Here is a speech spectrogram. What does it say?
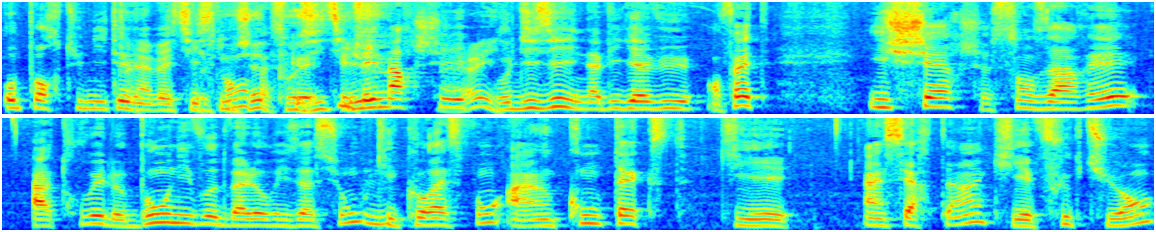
opportunité d'investissement parce que les marchés, ah vous disiez, ils naviguent à vue. En fait, ils cherchent sans arrêt à trouver le bon niveau de valorisation qui mm. correspond à un contexte qui est incertain, qui est fluctuant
